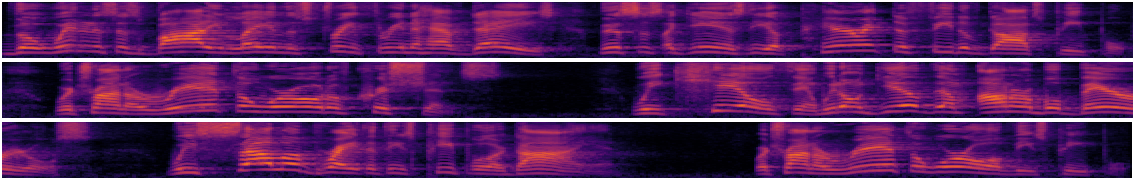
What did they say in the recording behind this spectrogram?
The witness's body lay in the street three and a half days. This is, again, is the apparent defeat of God's people. We're trying to rid the world of Christians. We kill them. We don't give them honorable burials. We celebrate that these people are dying. We're trying to rid the world of these people.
